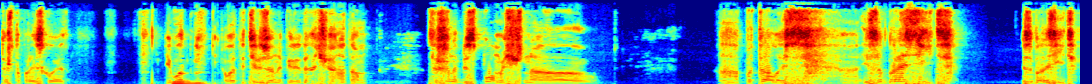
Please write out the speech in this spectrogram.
то, что происходит. И вот в этой телевизионной передаче она там совершенно беспомощно пыталась а, изобразить, изобразить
